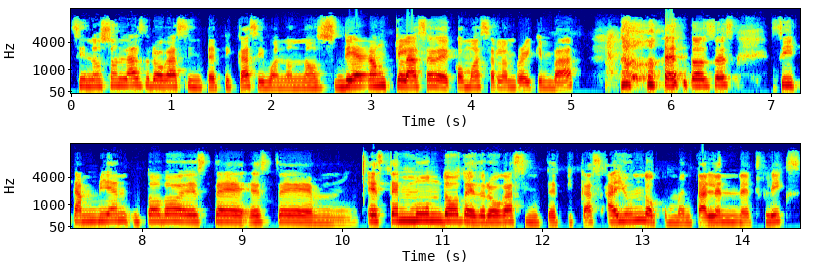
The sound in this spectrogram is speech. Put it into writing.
sino son las drogas sintéticas y bueno, nos dieron clase de cómo hacerlo en Breaking Bad. Entonces, sí, también todo este, este, este mundo de drogas sintéticas, hay un documental en Netflix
